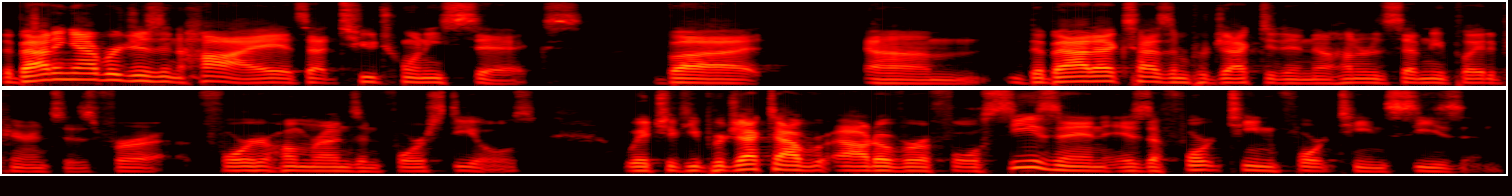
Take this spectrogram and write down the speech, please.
the batting average isn't high; it's at two twenty six, but um, the Bat X has him projected in 170 plate appearances for four home runs and four steals, which if you project out, out over a full season is a 14-14 season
